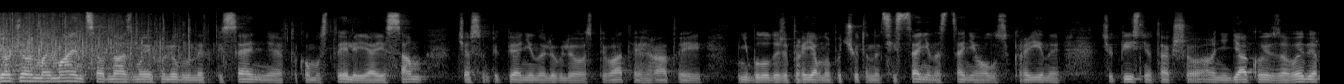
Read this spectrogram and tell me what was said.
Georgia on my mind це одна з моїх улюблених пісень в такому стилі. Я і сам часом під піаніно люблю співати, грати. І мені було дуже приємно почути на цій сцені, на сцені Голос України цю пісню. Так що, Ані, дякую за вибір.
